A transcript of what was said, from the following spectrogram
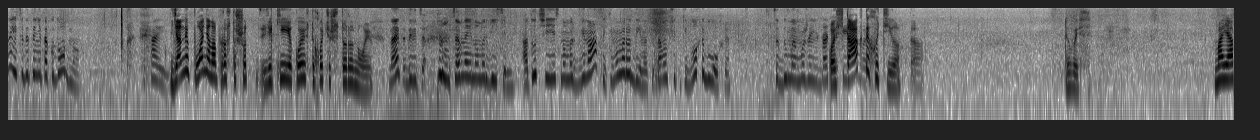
Ну, якщо дитині так удобно, то хай. я не поняла просто, що які, якоюсь ти хочеш стороною. Знаєте, дивіться, це в неї номер 8, а тут ще є номер 12 і номер 11. Там взагалі такі блохи-блохи. Це думаю, може їй дати. Ось такий так номер. ти хотіла? Так. Дивись. Моя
